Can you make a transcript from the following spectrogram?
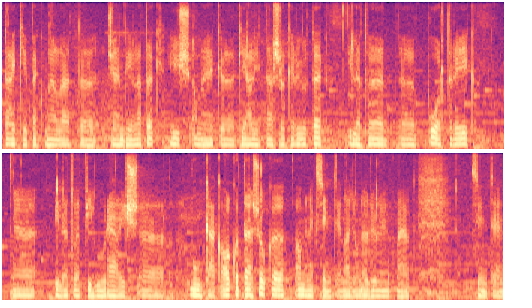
tájképek mellett csendéletek is, amelyek kiállításra kerültek, illetve portrék, illetve figurális munkák, alkotások, aminek szintén nagyon örülünk, mert szintén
